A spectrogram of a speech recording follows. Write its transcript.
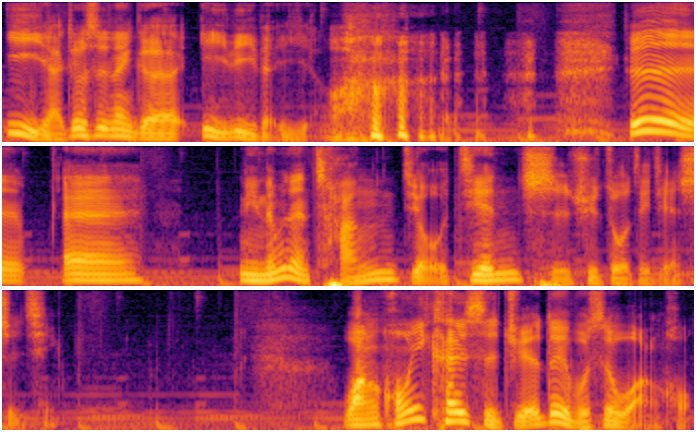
毅啊，就是那个毅力的毅啊，就是呃，你能不能长久坚持去做这件事情？网红一开始绝对不是网红。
